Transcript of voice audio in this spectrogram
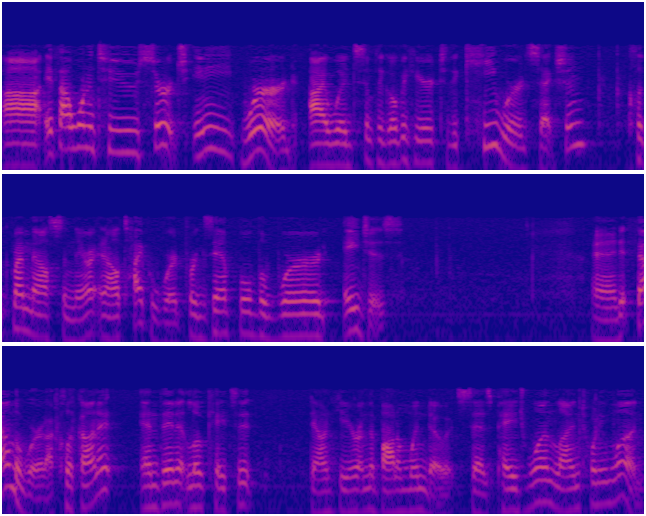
Uh, if I wanted to search any word, I would simply go over here to the keyword section, click my mouse in there, and I'll type a word. For example, the word ages. And it found the word. I click on it, and then it locates it down here in the bottom window. It says page 1, line 21,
